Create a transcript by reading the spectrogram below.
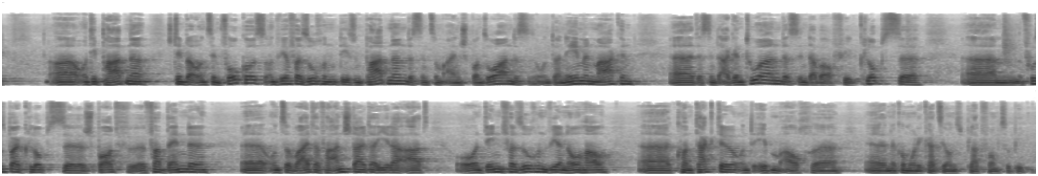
Äh, und die Partner stehen bei uns im Fokus und wir versuchen diesen Partnern, das sind zum einen Sponsoren, das sind Unternehmen, Marken, das sind Agenturen, das sind aber auch viel Clubs, ähm, Fußballclubs, Sportverbände und so weiter, Veranstalter jeder Art. Und denen versuchen wir Know-how, Kontakte und eben auch eine Kommunikationsplattform zu bieten.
